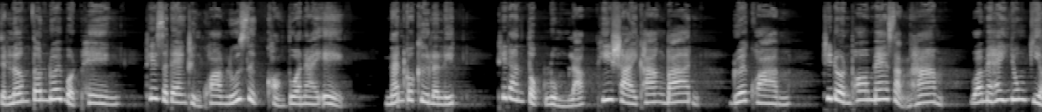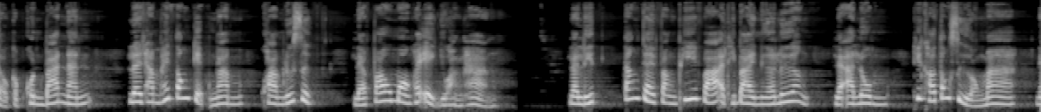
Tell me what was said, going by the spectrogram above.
จะเริ่มต้นด้วยบทเพลงที่แสดงถึงความรู้สึกของตัวนายเอก นั่นก็คือละลิตที่ดันตกหลุมรักพี่ชายข้างบ้าน ด้วยความ ที่โดนพ่อแม่สั่งห้าม ว่าไม่ให้ยุ่งเกี่ยวกับคนบ้านนั้น เลยทำให้ต้องเก็บงำความรู้สึก และเฝ้ามองพระเอกอยู่ห่างๆละลิตตั้งใจฟังพี่ฟ้าอธิบายเนื้อเรื่อง และอารมณ์ที่เขาต้องสื่อออกมาใน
